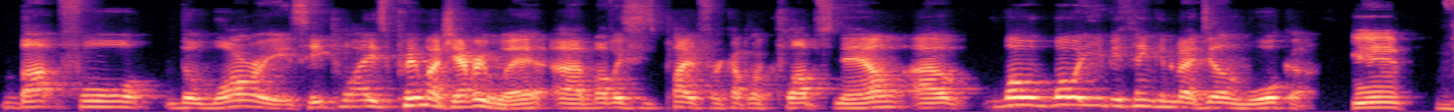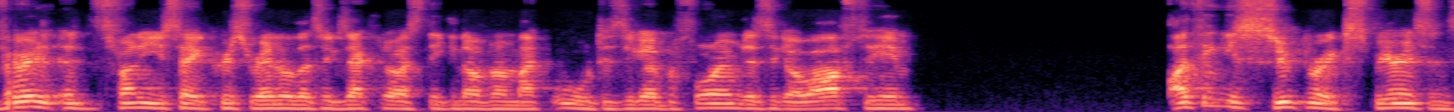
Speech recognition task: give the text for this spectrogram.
but for the Warriors. He plays pretty much everywhere. Um, obviously, he's played for a couple of clubs now. Uh, what, what would you be thinking about Dylan Walker? Yeah, very. It's funny you say Chris Randall. That's exactly what I was thinking of. And I'm like, oh, does he go before him? Does he go after him? I think he's super experienced and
